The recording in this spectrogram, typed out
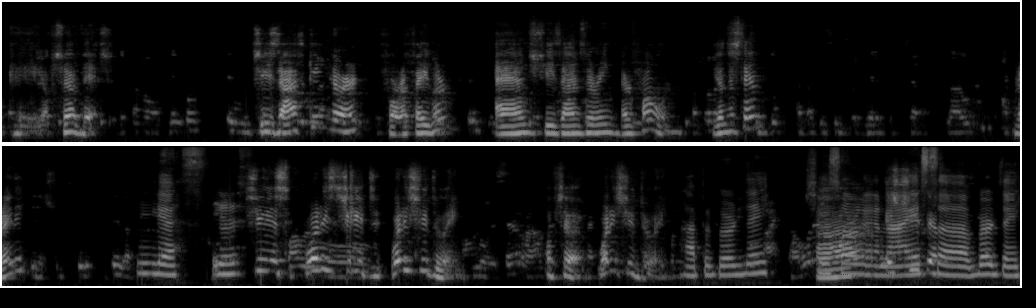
Okay, observe this. She's asking her for a favor and she's answering her phone. You understand? Ready? Yes. yes. She is, what is she, what is she doing? Observe, what is she doing? Happy birthday. She's Ah, is she the- a birthday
